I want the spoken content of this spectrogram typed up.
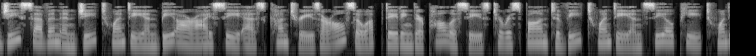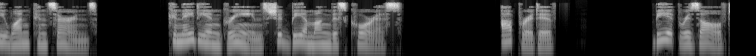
G7 and G20 and BRICS countries are also updating their policies to respond to V20 and COP21 concerns. Canadian Greens should be among this chorus. Operative be it resolved,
